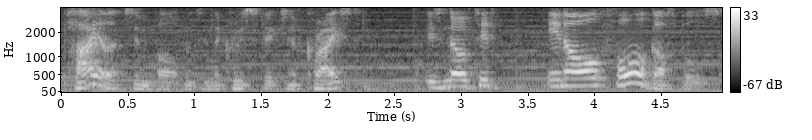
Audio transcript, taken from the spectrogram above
Pilate's involvement in the crucifixion of Christ is noted in all four Gospels,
